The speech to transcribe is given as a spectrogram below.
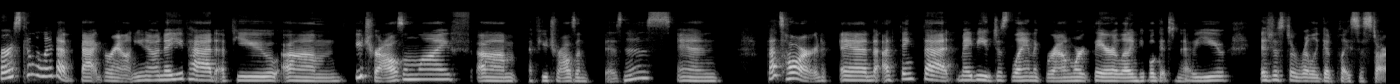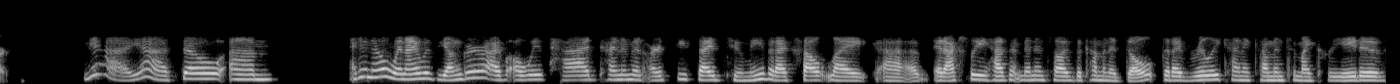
first kind of like that background you know i know you've had a few um few trials in life um a few trials in business and that's hard and i think that maybe just laying the groundwork there letting people get to know you is just a really good place to start yeah yeah so um I don't know. When I was younger, I've always had kind of an artsy side to me, but I felt like uh, it actually hasn't been until I've become an adult that I've really kind of come into my creative,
